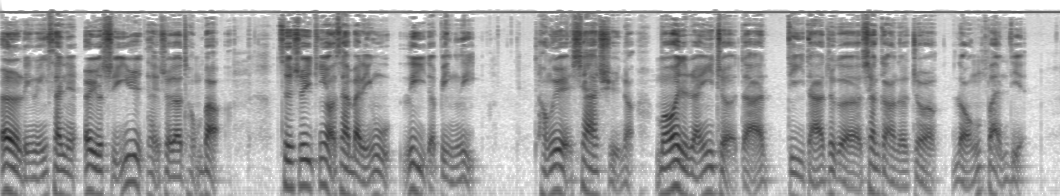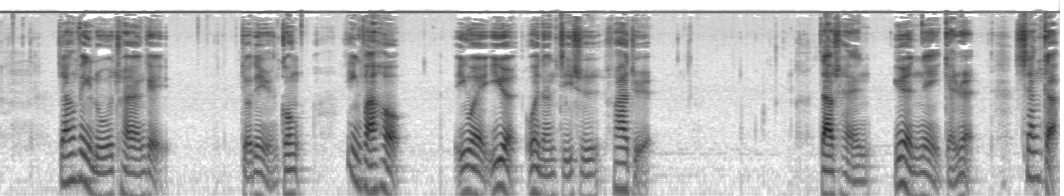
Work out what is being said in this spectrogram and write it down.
二零零三年二月十一日才收到通报，此时已经有三百零五例的病例。同月下旬呢，某位的染疫者达抵达这个香港的九龙饭店，将病毒传染给酒店员工，印发后。因为医院未能及时发觉，造成院内感染，香港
